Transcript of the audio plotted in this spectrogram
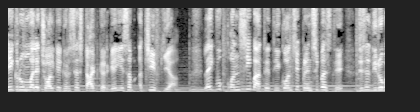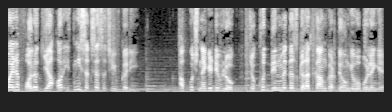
एक रूम वाले चौल के घर से स्टार्ट करके ये सब अचीव किया? लाइक like वो कौन सी बातें थी, कौन से प्रिंसिपल्स थे जिसे धीरू भाई ने फॉलो किया और इतनी सक्सेस अचीव करी? अब कुछ नेगेटिव लोग जो खुद दिन में दस गलत काम करते होंगे वो बोलेंगे,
